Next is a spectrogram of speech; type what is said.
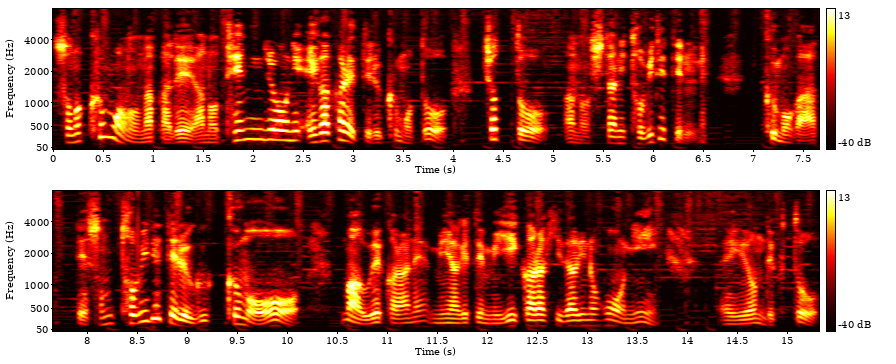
その雲の中で、あの、天井に描かれてる雲と、ちょっと、あの、下に飛び出てるね、雲があって、その飛び出てる雲を、まあ上からね、見上げて右から左の方に、えー、読んでいくと、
